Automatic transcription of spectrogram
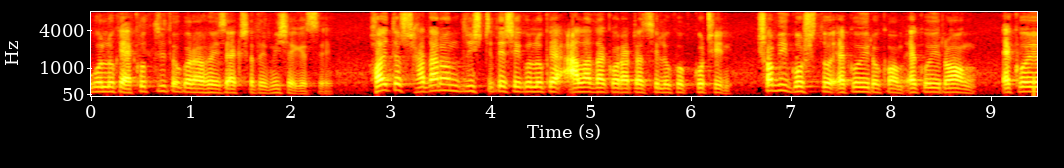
ওগুলোকে একত্রিত করা হয়েছে, একসাথে মিশে গেছে, হয়তো সাধারণ দৃষ্টিতে সেগুলোকে আলাদা করাটা ছিল খুব কঠিন। সবই গোস্ত একই রকম, একই রং, একই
